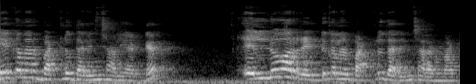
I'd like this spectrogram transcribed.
ఏ కలర్ బట్టలు ధరించాలి అంటే ఎల్లో ఆర్ రెడ్ కలర్ బట్టలు ధరించాలన్నమాట.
